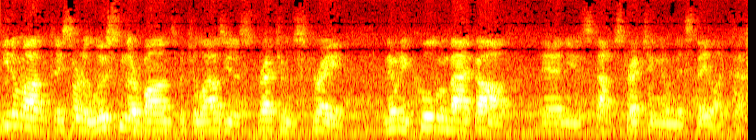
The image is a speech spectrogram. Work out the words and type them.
heat them up, they sort of loosen their bonds, which allows you to stretch them straight. And then when you cool them back off and you stop stretching them, they stay like that.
